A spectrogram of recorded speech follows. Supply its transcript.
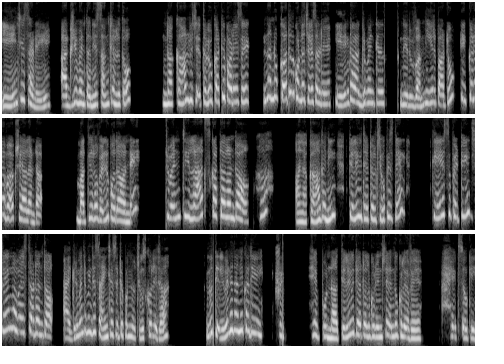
ఏం చేశాడే? అగ్రిమెంట్ అనే సంఖ్యలతో నా కాళ్ళు చేతులు కట్టి పడేసి నన్ను కదలకుండా చేశాడే. ఏంటా అగ్రిమెంట్? నేను వన్ ఇయర్ పాటు ఇక్కడే వర్క్ చేయాలంట. మధ్యలో వెళ్ళిపోదామండి ట్వంటీ లాక్స్ కట్టాలంట. హ? అలా కాదని తెలివితేటలు చూపిస్తే కేసు పెట్టి జైల్లో వేస్తాడంట. అగ్రిమెంట్ మీద సైన్ చేసేటప్పుడు నువ్వు చూసుకోలేదా? నువ్వు తెలివైన దాని కది. ఇప్పుడు నా తెలివితేటల గురించి ఎందుకు లేవే? It's okay.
